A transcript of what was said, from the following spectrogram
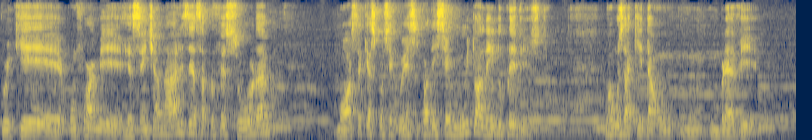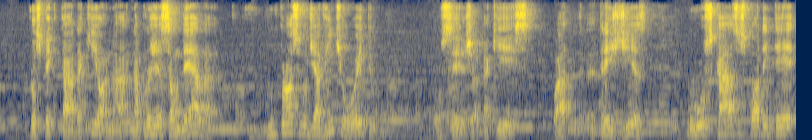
porque conforme recente análise, essa professora mostra que as consequências podem ser muito além do previsto. Vamos aqui dar um, um, um breve prospectada aqui, ó, na, na projeção dela, no próximo dia 28, ou seja, daqui quatro, três dias, os casos podem ter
